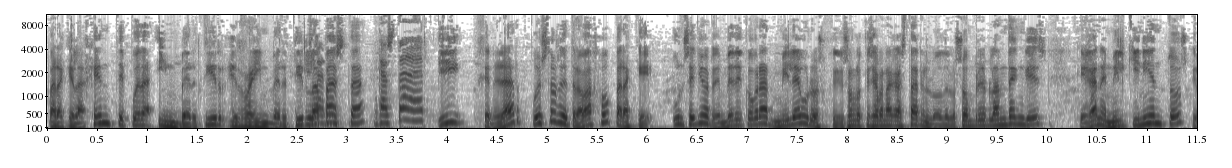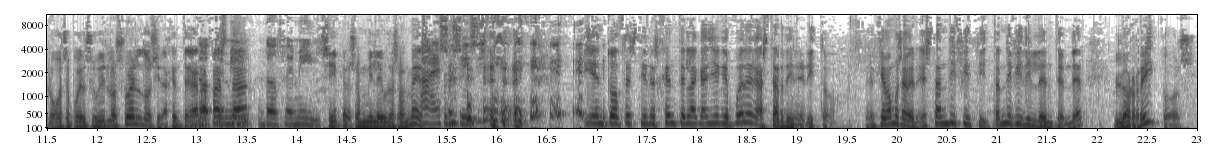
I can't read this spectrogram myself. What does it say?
para que la gente pueda invertir y reinvertir la pasta Gastar. y generar puestos de trabajo para que un señor, en vez de cobrar mil euros, que son los que se van a gastar en lo de los hombres blandengues, que gane mil quinientos, que luego se pueden subir los sueldos y la gente gana 12.000. pasta. 12.000. Sí, pero son mil euros al mes. Ah, eso sí, sí. Y entonces tienes gente en la calle que puede gastar dinerito. Pero es que vamos a ver, es tan difícil, tan difícil de entender. Los ricos,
